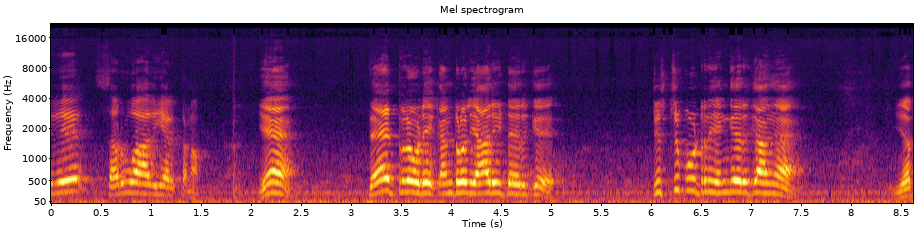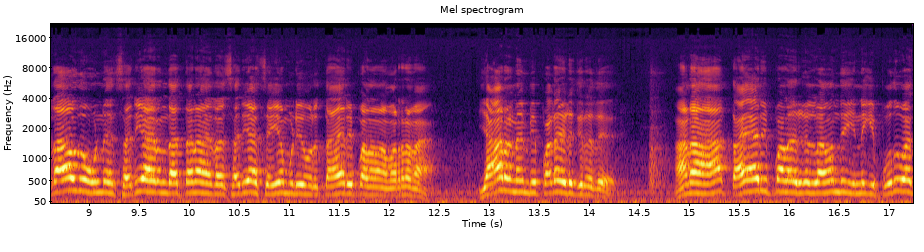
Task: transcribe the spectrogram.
இது சர்வாதிகாரத்தனம். ஏன்? தேட்டருடைய கண்ட்ரோல் யார்கிட்ட இருக்கு? டிஸ்ட்ரிபியூட்டர் எங்கே இருக்காங்க? ஏதாவது ஒன்று சரியாக இருந்தால் தானே அதை சரியாக செய்ய முடியும் ஒரு தயாரிப்பாளர் வர்றவன். யாரை நம்பி படம் எடுக்கிறது? ஆனால் தயாரிப்பாளர்களில் வந்து இன்றைக்கி பொதுவாக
